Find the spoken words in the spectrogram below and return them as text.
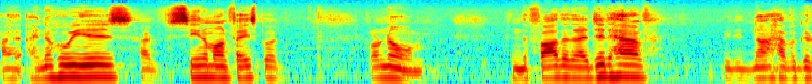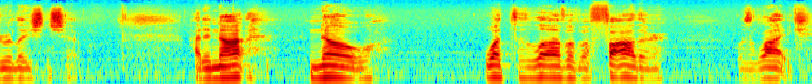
I, I know who he is. I've seen him on Facebook. I don't know him. And the father that I did have, we did not have a good relationship. I did not know what the love of a father was like.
